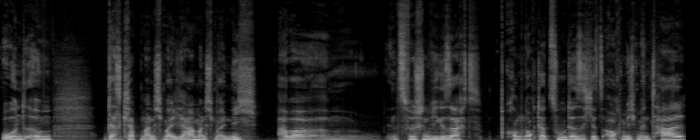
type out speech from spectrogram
Und ähm, das klappt manchmal ja, manchmal nicht. Aber ähm, inzwischen, wie gesagt, kommt noch dazu, dass ich jetzt auch mich mental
